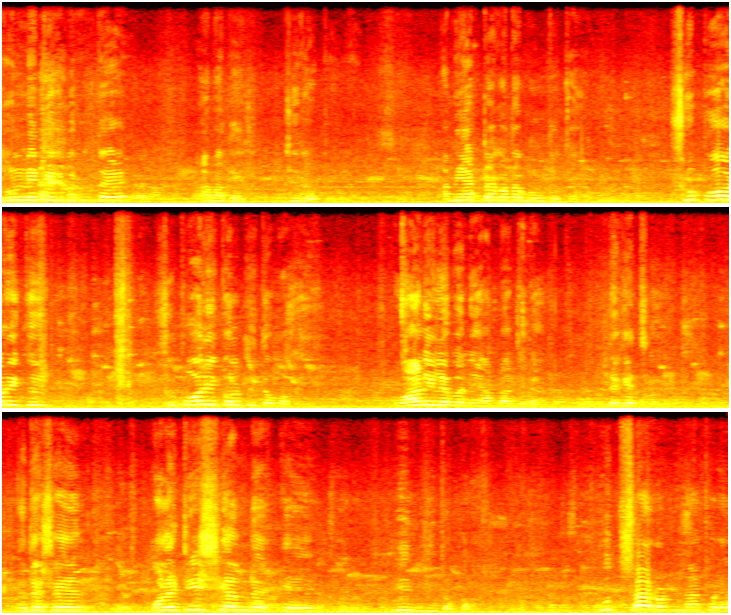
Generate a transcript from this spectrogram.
দুর্নীতির বিরুদ্ধে আমাদের জিরো আমি একটা কথা বলতে চাই। সুপরিকল্পিত সুপরিকল্পিতভাবে ওয়ান ইলেভেনে আমরা যেটা দেখেছি, এদেশের পলিটিশিয়ানদেরকে নিন্দিত করা উৎসারণ না করে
